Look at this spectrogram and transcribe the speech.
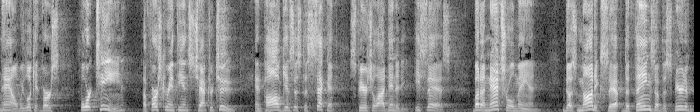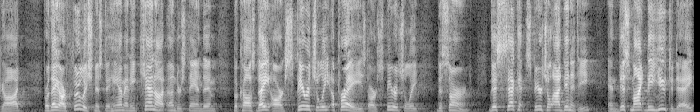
Now, we look at verse 14 of 1 Corinthians chapter 2, and Paul gives us the second spiritual identity. He says, But a natural man does not accept the things of the Spirit of God for they are foolishness to him, and he cannot understand them because they are spiritually appraised or spiritually discerned. This second spiritual identity, and this might be you today,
